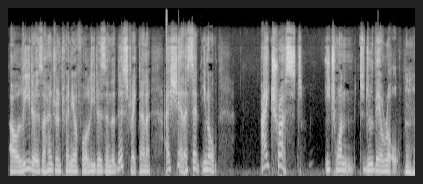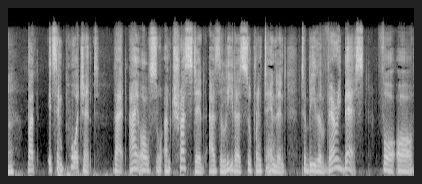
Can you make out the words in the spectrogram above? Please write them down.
our leaders, 120 of our leaders in the district, and I, I shared, I said, you know, I trust each one to do their role, mm-hmm. but it's important that I also am trusted as the leader, superintendent, to be the very best for our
